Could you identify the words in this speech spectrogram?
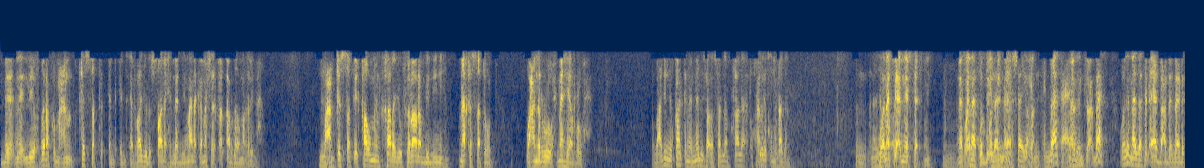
ليخبركم عن قصة ال- ال- الرجل الصالح الذي ملك مشرق الأرض ومغربها. وعن قصة قوم خرجوا فرارا بدينهم. ما قصتهم؟ وعن الروح. ما هي الروح؟ وبعدين يقال أن النبي صلى الله عليه وسلم قال أخبركم غدا. ونسي أن يستثني. نسي ولا أن يقول بإذن تقولن. لشيء بس بس. ونزلت الآيات بعد ذلك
